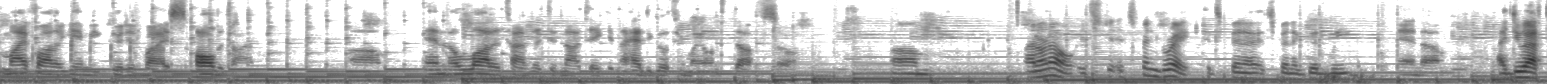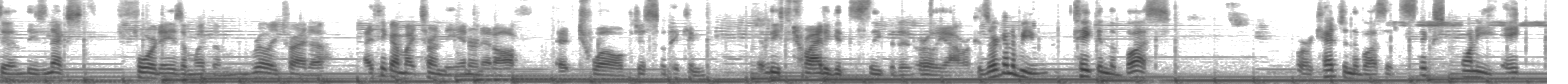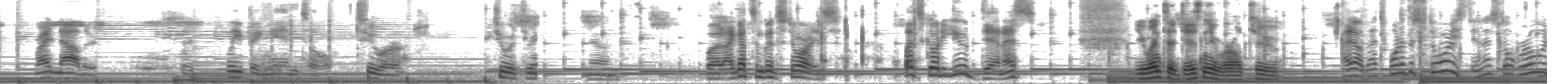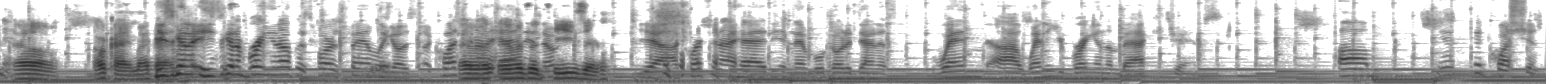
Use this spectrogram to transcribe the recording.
my father gave me good advice all the time. Um, and a lot of times I did not take it and I had to go through my own stuff. So um, I don't know. It's it's been great. It's been a it's been a good week, and um, I do have to these next four days I'm with them really try to. I think I might turn the internet off at 12 just so they can at least try to get to sleep at an early hour because they're going to be taking the bus or catching the bus at 6:28. Right now they're they're sleeping in till two or two or three. But I got some good stories. Let's go to you, Dennis. You went to Disney World too. I know that's one of the stories, Dennis. Don't ruin it. Oh, okay, my bad. He's gonna he's gonna bring it up as far as family goes. A question It I had. it was a no- teaser. yeah, a question I had, and then we'll go to Dennis. When uh, when are you bringing them back, James? Um, Yeah, good question.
